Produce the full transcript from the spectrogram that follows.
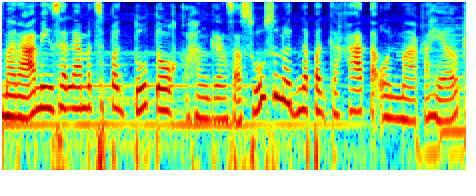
Maraming salamat sa pagtutok hanggang sa susunod na pagkakataon mga ka-health.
